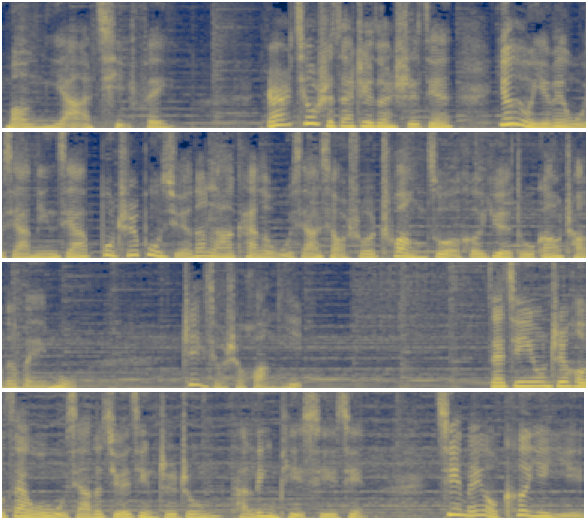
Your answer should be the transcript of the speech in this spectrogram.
萌芽起飞。然而，就是在这段时间，又有一位武侠名家不知不觉地拉开了武侠小说创作和阅读高潮的帷幕，这就是黄易。在金庸之后，在我武侠的绝境之中，他另辟蹊径，既没有刻意以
